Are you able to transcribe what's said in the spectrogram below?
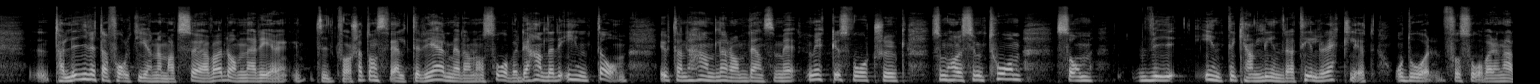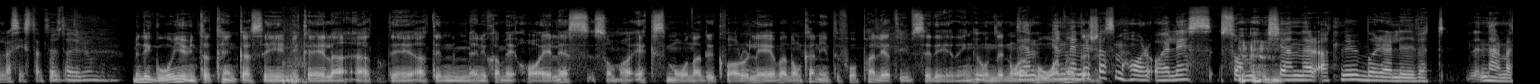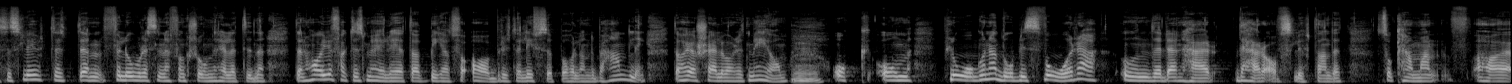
tar livet av folk genom att söva dem när det är tid kvar så att de svälter ihjäl medan de sover. Det handlar det inte om. Utan det handlar om den som är mycket svårt sjuk, som har symptom som vi inte kan lindra tillräckligt och då får sova den allra sista tiden. Men det går ju inte att tänka sig, Mikaela, att, eh, att en människa med ALS som har x månader kvar att leva, de kan inte få palliativ sedering under några den, månader. En människa som har ALS, som känner att nu börjar livet närmar sig slutet, den förlorar sina funktioner hela tiden. Den har ju faktiskt möjlighet att be att få avbryta livsuppehållande behandling. Det har jag själv varit med om. Mm. Och om plågorna då blir svåra under den här, det här avslutandet så kan man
